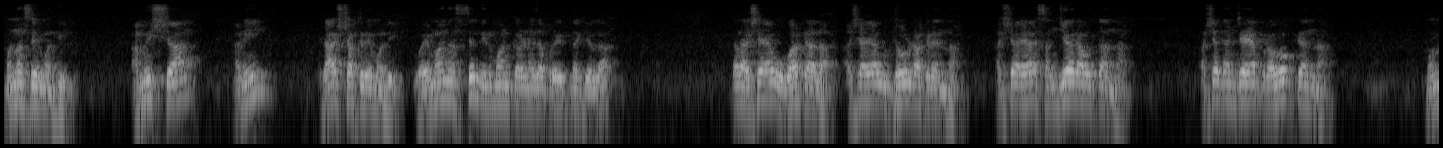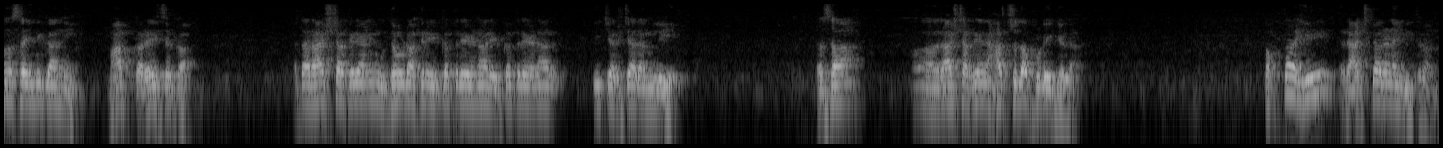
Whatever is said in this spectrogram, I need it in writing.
मनसेमधील अमित शहा आणि राज ठाकरेमध्ये वैमानस्य निर्माण करण्याचा प्रयत्न केला. तर अशा या उभाटाला अशा या उद्धव ठाकरेंना अशा या संजय राऊतांना अशा त्यांच्या या प्रवक्त्यांना मनसैनिकांनी माफ करायचं का? आता राज ठाकरे आणि उद्धव ठाकरे एकत्र येणार एकत्र येणार ही चर्चा रंगली आहे तसा राज ठाकरेने हातसुद्धा पुढे केला. फक्त हे राजकारण आहे मित्रांनो.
